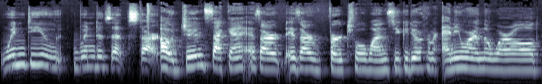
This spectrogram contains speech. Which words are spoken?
When do you? When does that start? Oh, June second is our is our virtual one, so you can do it from anywhere in the world.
